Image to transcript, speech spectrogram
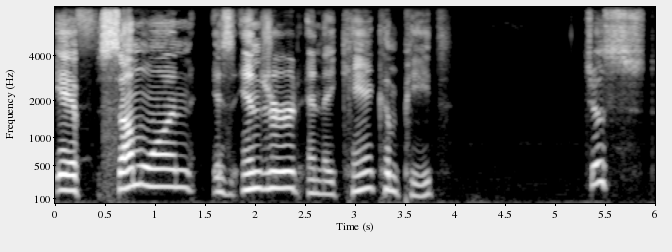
If someone is injured and they can't compete, just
